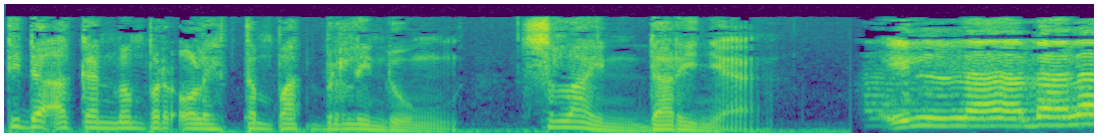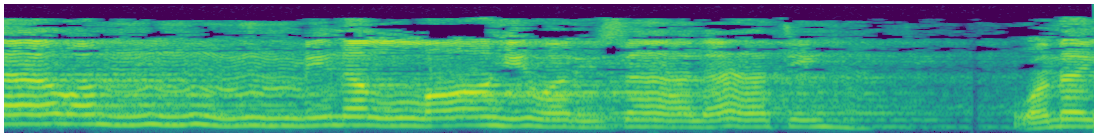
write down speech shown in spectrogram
tidak akan memperoleh tempat berlindung selain darinya. إلا بلاغا من الله ورسالاته ومن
